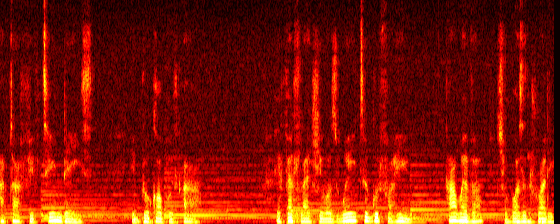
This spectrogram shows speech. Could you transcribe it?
after 15 days, he broke up with her. It felt like she was way too good for him. However, she wasn't ready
